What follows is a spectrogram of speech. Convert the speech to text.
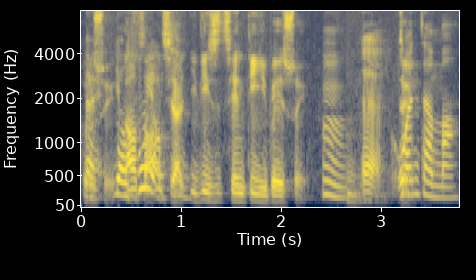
喝水，然后早上起来一定是先第一杯水，嗯，对，温的吗？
